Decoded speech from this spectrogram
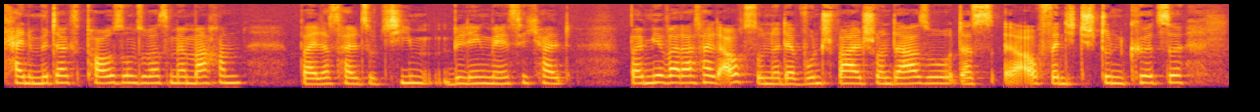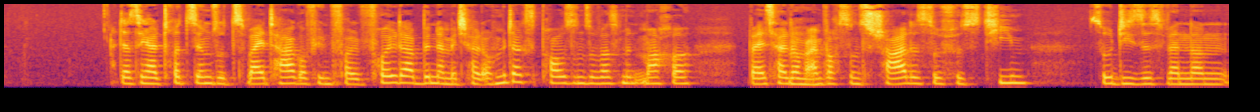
keine Mittagspause und sowas mehr machen, weil das halt so Teambuilding-mäßig halt. Bei mir war das halt auch so, ne? Der Wunsch war halt schon da, so, dass äh, auch wenn ich die Stunden kürze, dass ich halt trotzdem so zwei Tage auf jeden Fall voll da bin, damit ich halt auch Mittagspause und sowas mitmache, weil es halt mhm. auch einfach sonst schade ist so fürs Team. So dieses, wenn dann,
